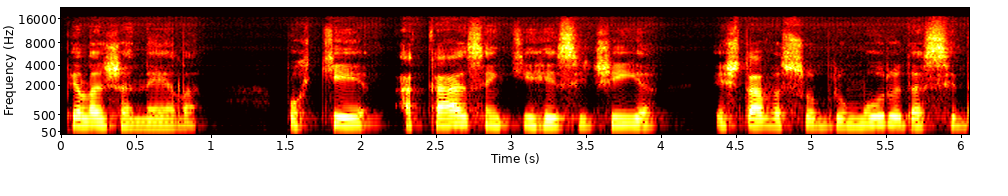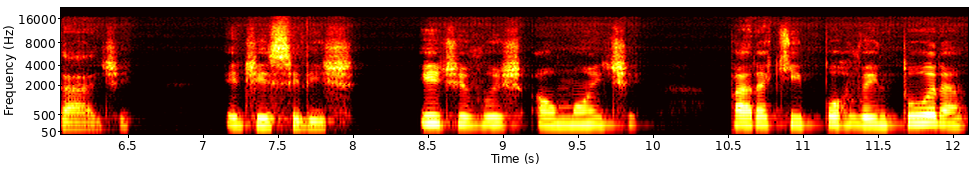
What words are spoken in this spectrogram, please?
pela janela, porque a casa em que residia estava sobre o muro da cidade, e disse-lhes: Ide-vos ao monte, para que, porventura,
